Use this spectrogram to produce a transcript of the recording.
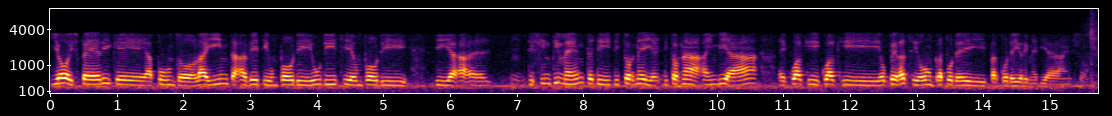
io spero che appunto la INT avete un po' di udizi e un po' di, di, uh, di sentimento di, di, tornare, di tornare a inviare eh, qualche, qualche operazione per poter, per poter rimediare. Insomma.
